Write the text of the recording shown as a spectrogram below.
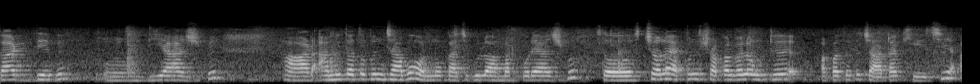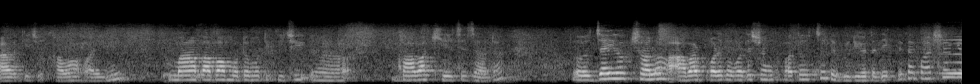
কার্ড দেবে দিয়ে আসবে। আর আমি ততক্ষণ যাব, অন্য কাজগুলো আমার করে আসব। তো চলো, এখন সকালবেলা উঠে আপাতত চাটা খেয়েছি, আর কিছু খাওয়া হয়নি। মা, বাবা মোটামুটি কিছুই বাবা খেয়েছে চাটা। তো যাই হোক, চলো, আবার পরে তোমাদের সঙ্গে কথা হচ্ছে, তো ভিডিওটা দেখতে থাকো আর সঙ্গে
